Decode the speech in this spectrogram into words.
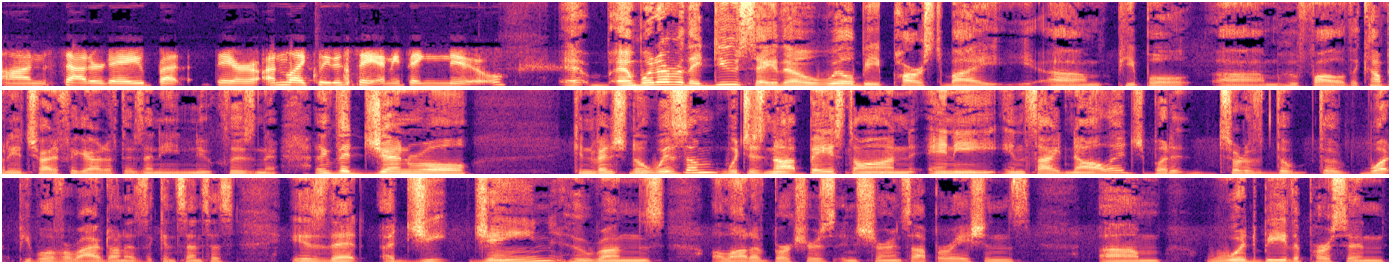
on Saturday, but they are unlikely to say anything new. And whatever they do say, though, will be parsed by um, people um, who follow the company to try to figure out if there's any new clues in there. I think the general conventional wisdom, which is not based on any inside knowledge, but it, sort of the, the what people have arrived on as a consensus, is that Ajit Jain, who runs a lot of Berkshire's insurance operations, um, would be the person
